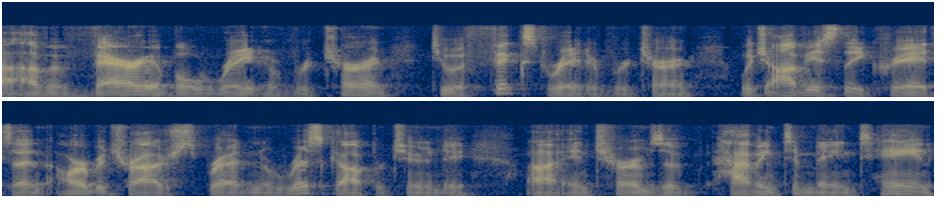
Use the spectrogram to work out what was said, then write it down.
uh, of a variable rate of return to a fixed rate of return, which obviously creates an arbitrage spread and a risk opportunity uh, in terms of having to maintain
